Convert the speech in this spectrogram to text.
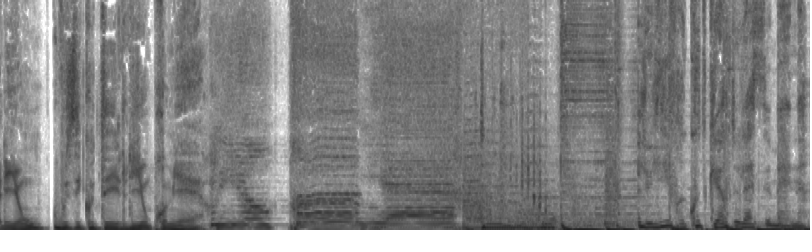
À Lyon, vous écoutez Lyon Première. Le livre coup de cœur de la semaine.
